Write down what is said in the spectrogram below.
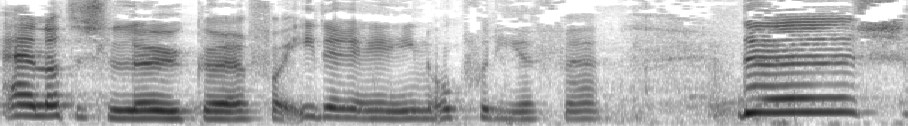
En dat is leuker voor iedereen, ook voor die juffen. Dus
